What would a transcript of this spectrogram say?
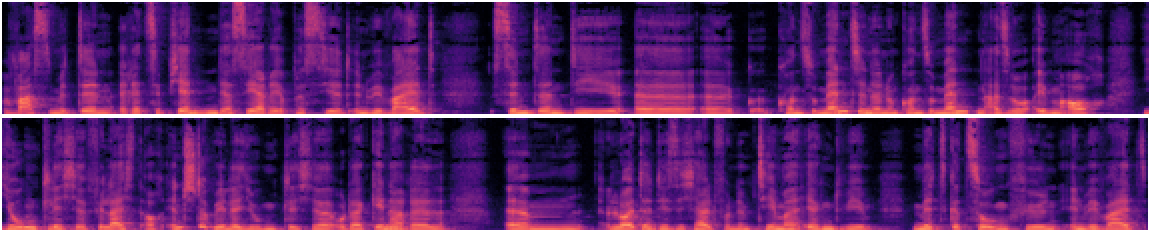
was mit den Rezipienten der Serie passiert? Inwieweit sind denn die äh, äh, Konsumentinnen und Konsumenten, also eben auch Jugendliche, vielleicht auch instabile Jugendliche oder generell ähm, Leute, die sich halt von dem Thema irgendwie mitgezogen fühlen, inwieweit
